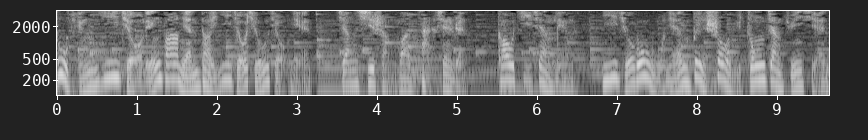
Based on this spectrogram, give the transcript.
杜平，一九零八年到一九九九年，江西省万载县人，高级将领。一九五五年被授予中将军衔。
